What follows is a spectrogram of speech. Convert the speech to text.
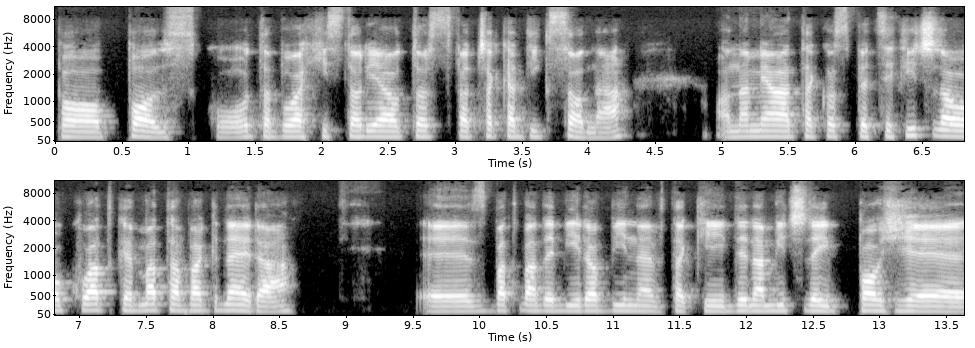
po polsku. To była historia autorstwa Chucka Dixona. Ona miała taką specyficzną okładkę Mata Wagnera e, z Batmanem i Robinem w takiej dynamicznej pozie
